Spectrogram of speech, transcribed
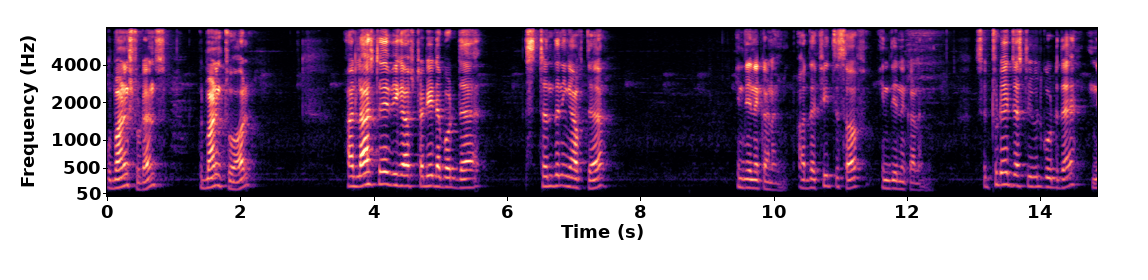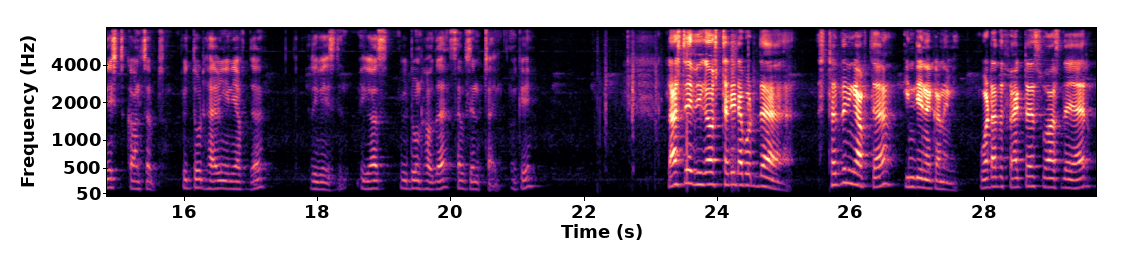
Good morning, students. Good morning to all. And last day we have studied about the strengthening of the Indian economy or the features of Indian economy. So today just we will go to the next concept without having any of the revised because we don't have the sufficient time. Okay. Last day we have studied about the strengthening of the Indian economy. What are the factors was there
